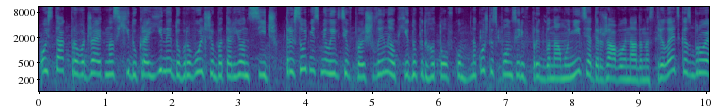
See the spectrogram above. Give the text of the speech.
Ось так проводжають на схід України добровольчий батальйон Січ. Три сотні сміливців пройшли необхідну підготовку. На кошти спонсорів придбана амуніція, державою надана стрілецька зброя.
